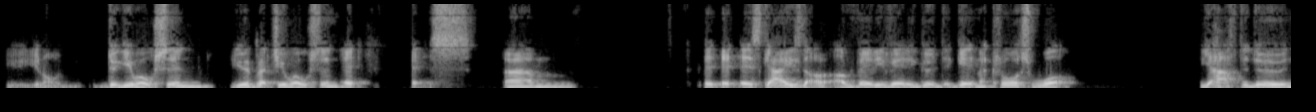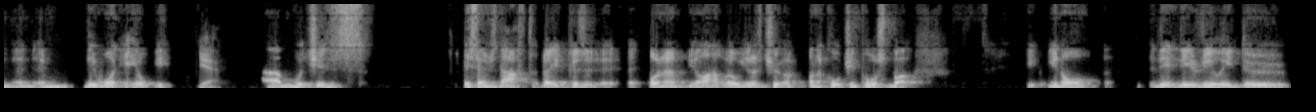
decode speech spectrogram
you know, Dougie Wilson. You had Richie Wilson. It, it's um, it, it, it's guys that are, are very very good at getting across what you have to do, and, and, and they want to help you. Yeah. Um, which is it sounds daft, right? Because it, uh, it, uh, on a you know, like, well, you're a tutor on a coaching course, but you know, they they really do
